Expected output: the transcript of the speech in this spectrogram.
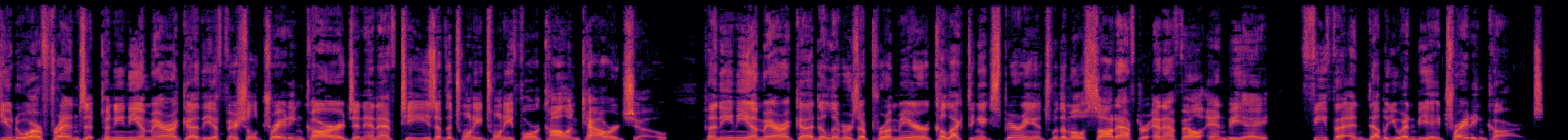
you to our friends at Panini America, the official trading cards and NFTs of the 2024 Colin Cowherd Show. Panini America delivers a premier collecting experience with the most sought after NFL, NBA, FIFA, and WNBA trading cards.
